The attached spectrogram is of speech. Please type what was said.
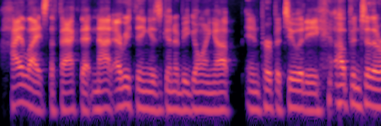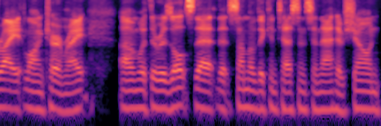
highlights the fact that not everything is going to be going up in perpetuity up and to the right long term right um, with the results that that some of the contestants in that have shown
